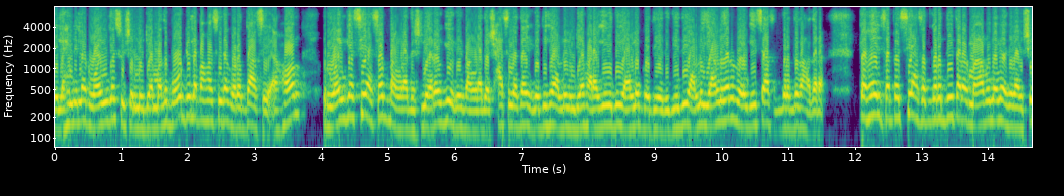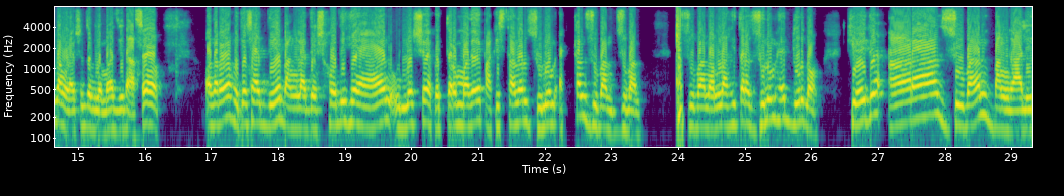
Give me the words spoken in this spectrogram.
দিলে হেন দিলে রোহিঙ্গা সোশ্যাল মিডিয়ার মধ্যে বহুত দিলে বা হাসিনা ঘরত আছে। এখন রোহিঙ্গা সিয়াসত বাংলাদেশ লিয়ারও গিয়ে গই বাংলাদেশ হাসিনা দাই গদি আলো ইন্ডিয়া ফারা গিয়ে দি আলো গদি দি দি আলো ইয়ালো ইয়ার রোহিঙ্গা সিয়াসত ঘরত দা হাজারা তো সেই হিসাবে সিয়াসত ঘরত দি তার মা বোন আমি বাংলাদেশের জন্য মা জিন আসো ওনারা হইতে চাই দিয়ে বাংলাদেশ হদিহিয়ান উনিশশো একাত্তর মাঝে পাকিস্তানের জুলুম, একখান জুবান জুবান। জুবান, আল্লাহ তারা জুলুম হে দূর ন কি হইতে আরা জুবান, বাঙালি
